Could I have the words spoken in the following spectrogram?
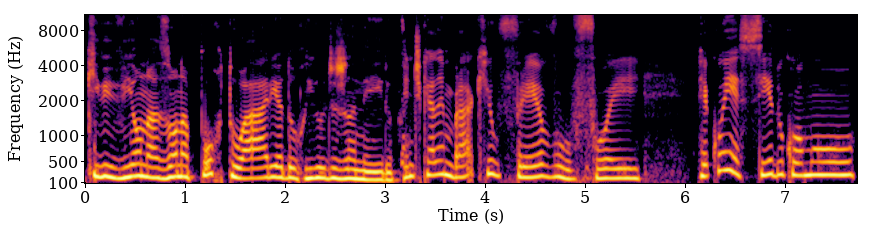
que viviam na zona portuária do Rio de Janeiro. A gente quer lembrar que o frevo foi reconhecido como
